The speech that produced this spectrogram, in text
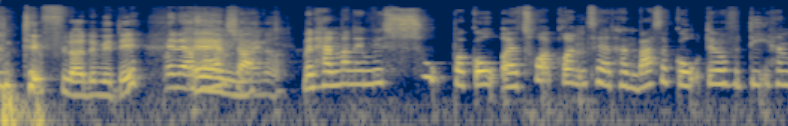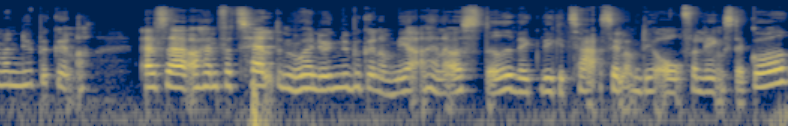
det flotte ved det? Men altså, han Øhm, shinede. Men han var nemlig super god, og jeg tror, at grunden til, at han var så god, det var fordi, han var nybegynder. Altså, og han fortalte, nu er han jo ikke nybegynder mere, og han er også stadigvæk vegetar, selvom det år for længst er gået.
